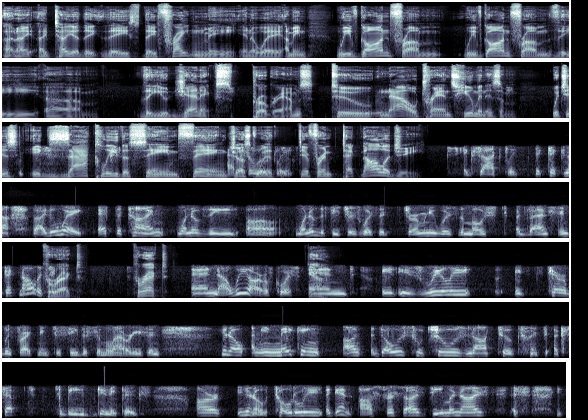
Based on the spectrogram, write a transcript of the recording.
And I, I tell you, they, they they frighten me in a way. I mean, we've gone from we've gone from the um, the eugenics programs to now transhumanism, which is exactly the same thing, just with different technology. Exactly. The techno- By the way, at the time, one of the uh, one of the features was that Germany was the most advanced in technology. Correct. Correct. and now we are, of course. Yeah. And it is really, it's terribly frightening to see the similarities. And you know, I mean, making on those who choose not to accept to be guinea pigs are, you know, totally again ostracized, demonized. As,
